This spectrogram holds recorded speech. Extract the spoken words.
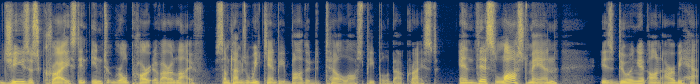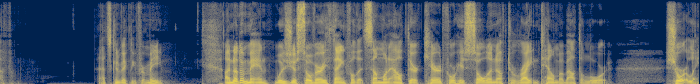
Jesus Christ an integral part of our life, sometimes we can't be bothered to tell lost people about Christ. And this lost man is doing it on our behalf. That's convicting for me. Another man was just so very thankful that someone out there cared for his soul enough to write and tell him about the Lord. Shortly,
